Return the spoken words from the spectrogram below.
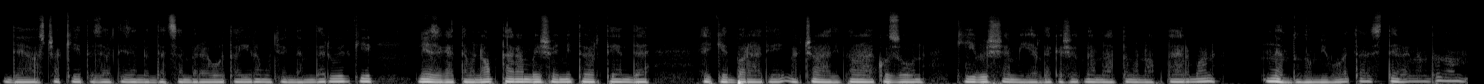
de az csak 2015. decemberre óta írom, úgyhogy nem derült ki. Nézegettem a naptáramba is, hogy mi történt, de egy-két baráti, meg családi találkozón kívül semmi érdekeset nem láttam a naptárban. Nem tudom, mi volt ez, tényleg nem tudom.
